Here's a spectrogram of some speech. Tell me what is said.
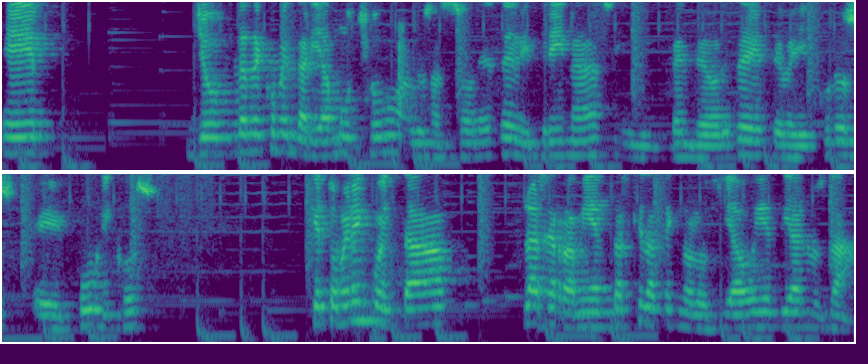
eh, yo le recomendaría mucho a los asesores de vitrinas y vendedores de, vehículos eh, públicos que tomen en cuenta las herramientas que la tecnología hoy en día nos da.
